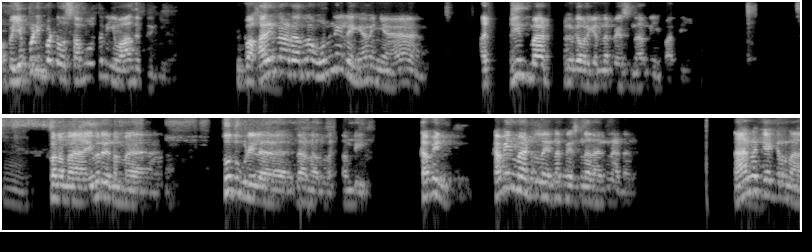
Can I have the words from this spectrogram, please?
அப்ப எப்படிப்பட்ட ஒரு சமூகத்தை நீங்க வாழ்ந்துட்டு இருக்கீங்க? இப்ப ஹரிநாடர்லாம் ஒண்ணு இல்லைங்க. நீங்க அஜித் மேட் அவருக்கு என்ன பேசினாரு நீங்க பாத்தீங்க. இப்ப நம்ம இவரு நம்ம தூத்துக்குடியில இதானார்ல தம்பி. கவின். கவின் மேட்டர்ல என்ன பேசினார் ஹரிநாடர் நான் என்ன கேக்குறேன்னா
